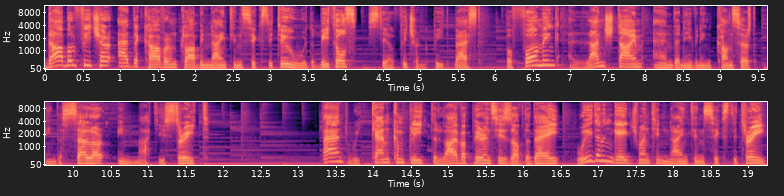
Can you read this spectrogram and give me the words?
Double feature at the Cavern Club in 1962 with the Beatles, still featuring Pete Best, performing a lunchtime and an evening concert in the cellar in Mathew Street. And we can complete the live appearances of the day with an engagement in 1963.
